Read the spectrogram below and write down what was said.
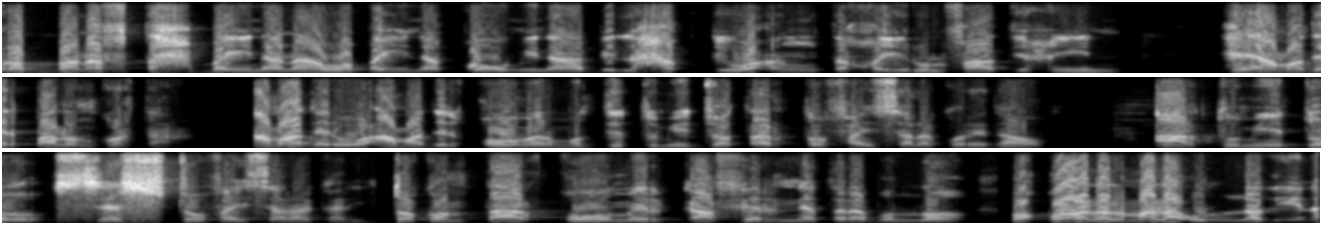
ربنا افتح بيننا وبين قومنا بالحق وانت خير الفاتحين হে আমাদের পালন কর্তা আমাদের ও আমাদের কৌমের মধ্যে তুমি যথার্থ ফাইসালা করে দাও আর তুমি তো শ্রেষ্ঠ ফাইসালাকারী তখন তার কৌমের কাফের নেতারা বলল وقال الملأ الذين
